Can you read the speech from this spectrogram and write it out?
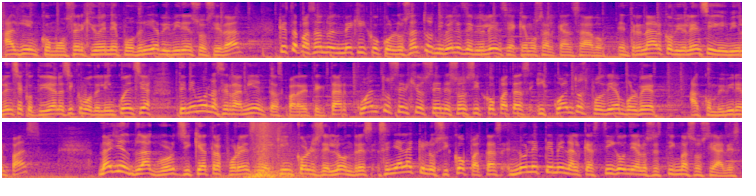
¿Alguien como Sergio N podría vivir en sociedad? ¿Qué está pasando en México con los altos niveles de violencia que hemos alcanzado? Entre narcoviolencia y violencia cotidiana, así como delincuencia, tenemos las herramientas para detectar cuántos Sergio N son psicópatas y cuántos podrían volver a convivir en paz. Nigel Blackburn, psiquiatra forense del King College de Londres, señala que los psicópatas no le temen al castigo ni a los estigmas sociales,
